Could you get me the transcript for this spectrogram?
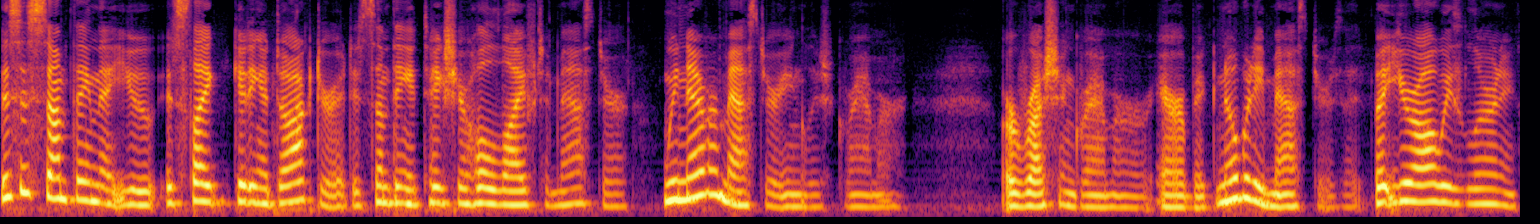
this is something that you. It's like getting a doctorate. It's something it takes your whole life to master. We never master English grammar, or Russian grammar, or Arabic. Nobody masters it, but you're always learning.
